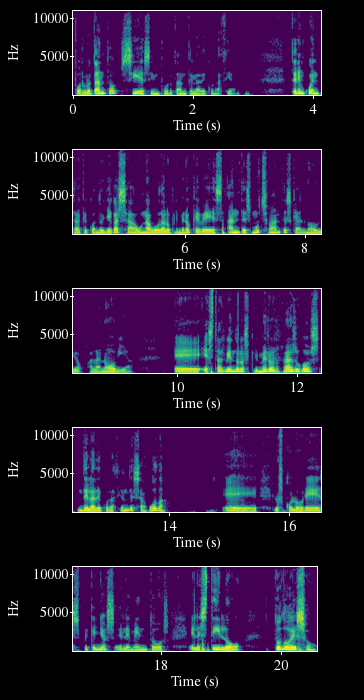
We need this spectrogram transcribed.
Por lo tanto, sí es importante la decoración. Ten en cuenta que cuando llegas a una boda, lo primero que ves antes, mucho antes que al novio, a la novia, eh, estás viendo los primeros rasgos de la decoración de esa boda. Eh, los colores, pequeños elementos, el estilo, todo eso,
